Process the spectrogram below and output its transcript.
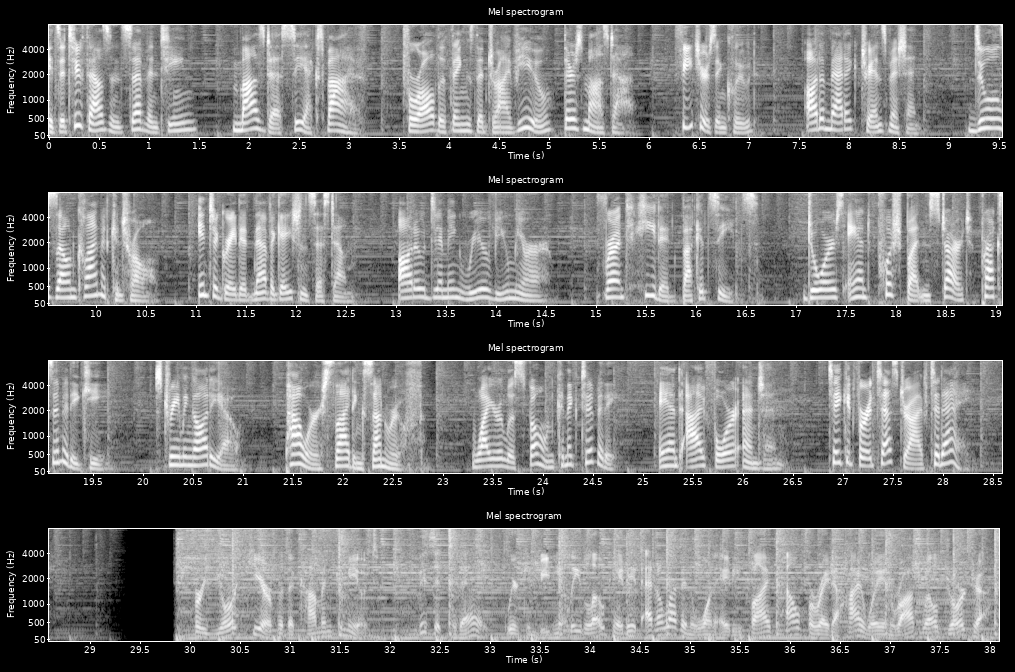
It's a 2017 Mazda CX-5. For all the things that drive you, there's Mazda. Features include automatic transmission, dual zone climate control, integrated navigation system, auto dimming rear view mirror, front heated bucket seats, doors and push button start proximity key, streaming audio, power sliding sunroof, wireless phone connectivity, and i4 engine. Take it for a test drive today. For your cure for the common commute, visit today. We're conveniently located at 11185 Alpharetta Highway in Roswell, Georgia.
